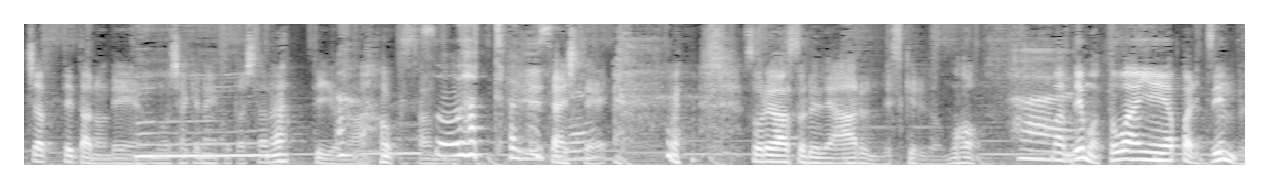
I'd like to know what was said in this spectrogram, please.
ちゃってたので申し訳ないことしたなっていうのは奥さんに対して。それはそれであるんですけれども、はい、まあ、でもとはいえやっぱり全部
